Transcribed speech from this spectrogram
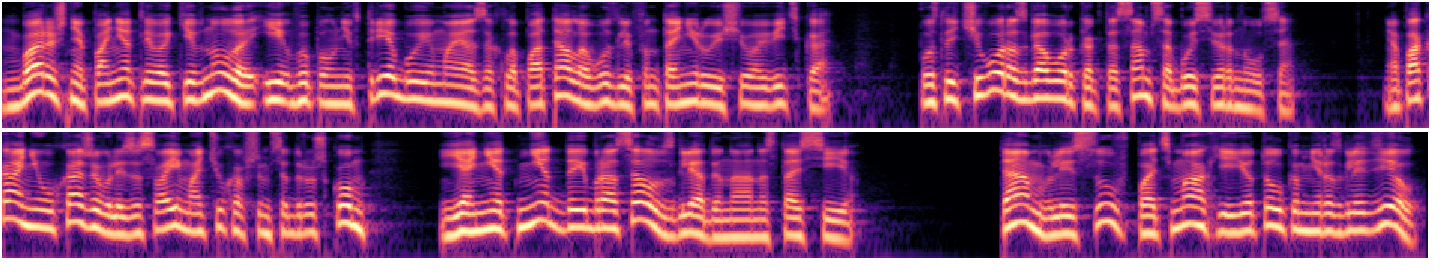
Барышня понятливо кивнула и, выполнив требуемое, захлопотала возле фонтанирующего Витька, после чего разговор как-то сам собой свернулся. А пока они ухаживали за своим очухавшимся дружком, я нет-нет, да и бросал взгляды на Анастасию. Там, в лесу, в потьмах, ее толком не разглядел.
